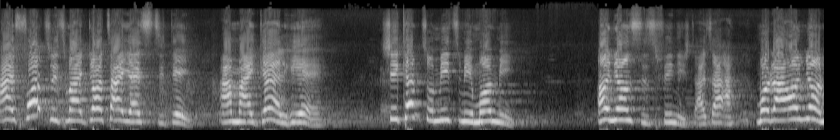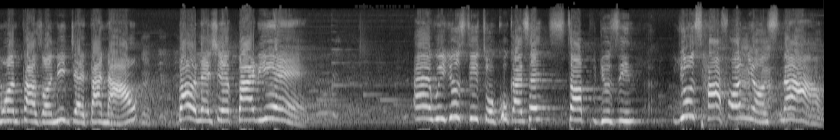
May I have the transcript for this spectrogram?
I fought with my daughter yesterday, and my girl here. She came to meet me, mommy. Onions is finished. I said, "Ah, mo onion one thousand níjẹta now. Báwo lẹ ṣe parí? And we used it to cook. I said, stop using, use half onions now.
